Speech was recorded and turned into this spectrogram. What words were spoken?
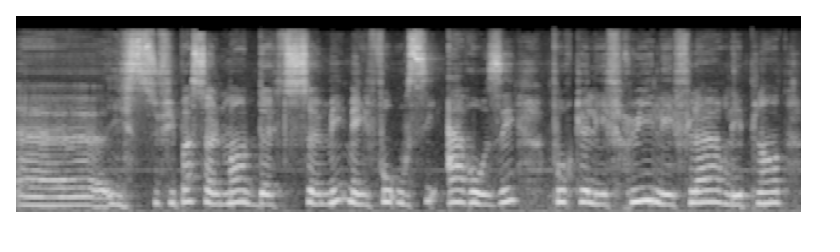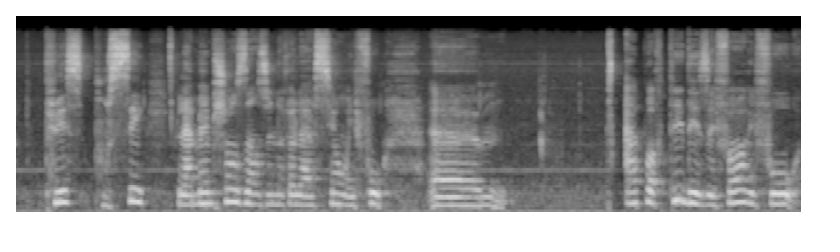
euh, il suffit pas seulement de semer, mais il faut aussi arroser pour que les fruits, les fleurs, les plantes puissent pousser. La même chose dans une relation. Il faut euh, apporter des efforts, il faut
